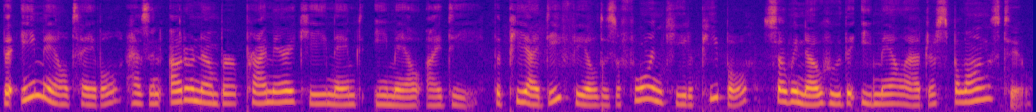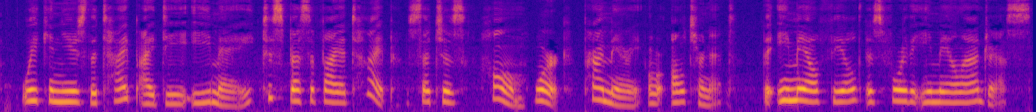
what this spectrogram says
The email table has an auto number primary key named email ID. The PID field is a foreign key to people, so we know who the email address belongs to. We can use the type ID email to specify a type, such as home, work, primary, or alternate. The email field is for the email address.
